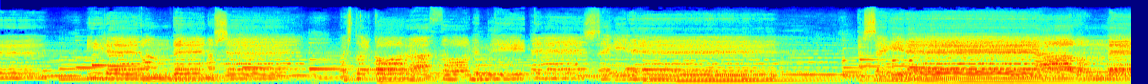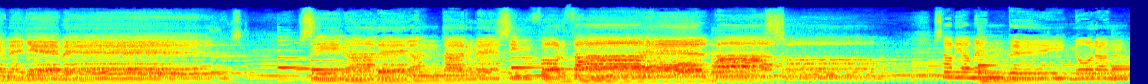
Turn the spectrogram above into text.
iré donde no sé, puesto el corazón en ti te seguiré, te seguiré. sabiamente ignorante,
